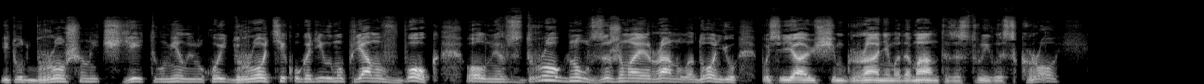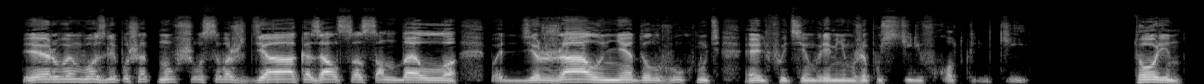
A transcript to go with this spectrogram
и тут брошенный чьей-то умелой рукой дротик угодил ему прямо в бок. Олмер вздрогнул, зажимая рану ладонью, по сияющим граням адаманта заструилась кровь. Первым возле пошатнувшегося вождя оказался Санделло, поддержал, не дал рухнуть, эльфы тем временем уже пустили в ход клинки. Торин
